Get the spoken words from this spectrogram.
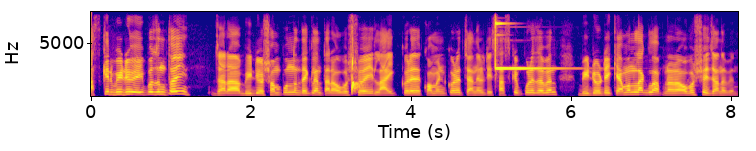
আজকের ভিডিও এই পর্যন্তই। যারা ভিডিও সম্পূর্ণ দেখলেন, তারা অবশ্যই লাইক করে কমেন্ট করে চ্যানেলটি সাবস্ক্রাইব করে যাবেন। ভিডিওটি কেমন লাগল আপনারা অবশ্যই জানাবেন।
